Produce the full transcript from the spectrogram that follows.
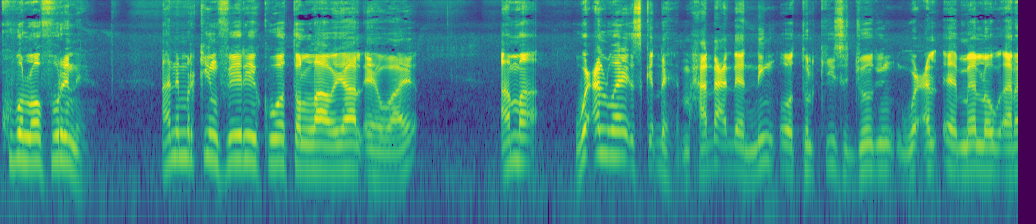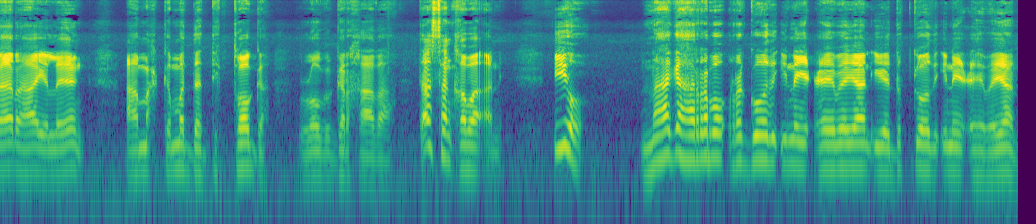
kuwa loo furine ani markiin fiirihi kuwa tollaabayaal eh waaye ama wecel waaye iska dheh. Maxaa dhacdheh nin oo tolkiisa joogin wecel eh meel loogu araarahaayo laheen aa maxkamadda tigtogga looga gar qaadaa. Taasaan qabaa ani. Iyo naagaha rabo raggooda inay ceebeeyaan iyo dadkooda inay ceebeeyaan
